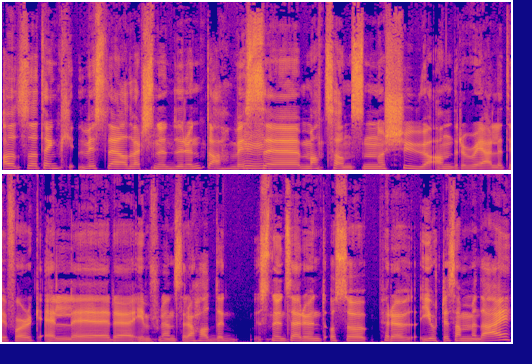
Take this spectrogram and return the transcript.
altså tenk, Hvis det hadde vært snudd rundt, da. Hvis Mm. uh, Mats Hansen og 20 andre reality-folk eller uh, influensere hadde snudd seg rundt og så prøvd, gjort det samme med deg,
